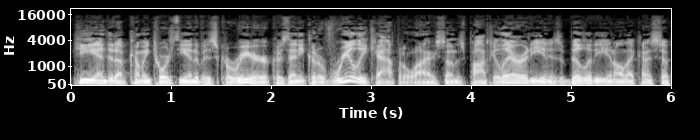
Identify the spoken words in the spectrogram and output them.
he ended up coming towards the end of his career because then he could have really capitalized on his popularity and his ability and all that kind of stuff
